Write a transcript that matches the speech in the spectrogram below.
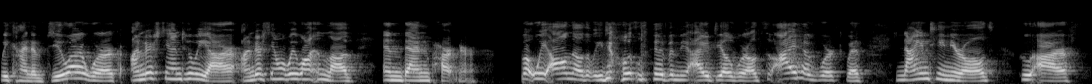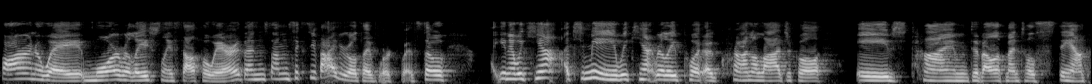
we kind of do our work, understand who we are, understand what we want in love, and then partner. But we all know that we don't live in the ideal world. So I have worked with 19 year olds who are far and away more relationally self aware than some 65 year olds I've worked with. So, you know, we can't, to me, we can't really put a chronological age, time, developmental stamp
